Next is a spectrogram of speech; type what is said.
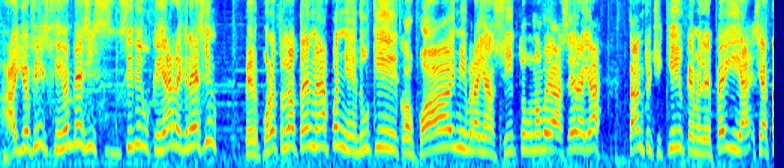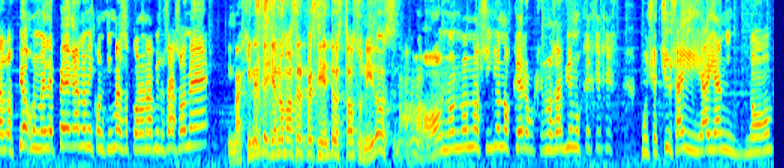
Ay, yo fíjese que yo en veces sí digo que ya regresen, pero por otro lado también me da pues mi eduqui, copay, mi Briancito, no voy a hacer allá tanto chiquillo que me le pegue, y si hasta los piojos me le pegan, no me continuas coronavirus, me. Imagínese, ya no va a ser presidente de los Estados Unidos. No, no. No, no, no, no, sí, yo no quiero, porque no sabía uno qué, qué, qué muchachillos ahí, ahí andan, no.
